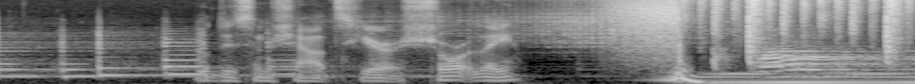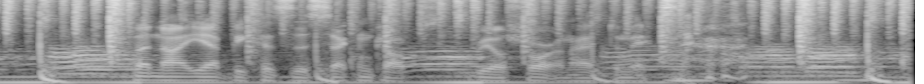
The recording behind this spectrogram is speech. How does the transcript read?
We'll do some shouts here shortly. But not yet because the second drop's real short and I have to mix.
